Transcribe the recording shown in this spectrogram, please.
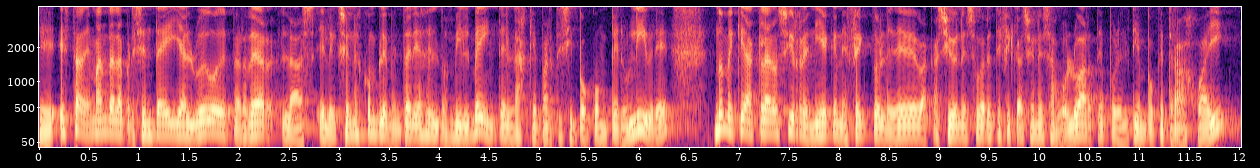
Eh, esta demanda la presenta ella luego de perder las elecciones complementarias del 2020 en las que participó con Perú Libre. No me queda claro si Renier en efecto le debe vacaciones o gratificaciones a Boluarte por el tiempo que trabajó ahí.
